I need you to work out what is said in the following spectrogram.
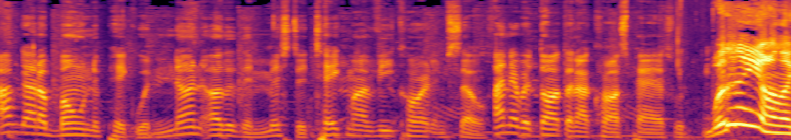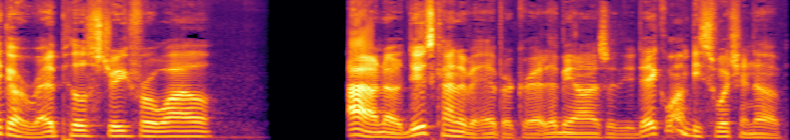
I've got a bone to pick with none other than Mr. Take My V card himself. I never thought that I'd cross paths with Wasn't he on like a red pill streak for a while? I don't know. Dude's kind of a hypocrite, to be honest with you. Daquan be switching up.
